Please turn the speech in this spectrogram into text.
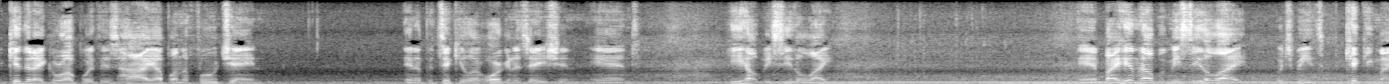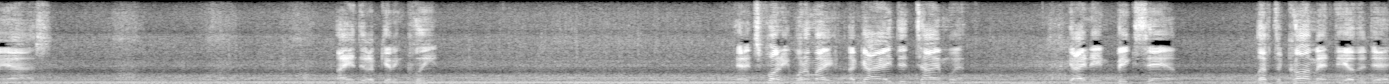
A kid that I grew up with is high up on the food chain in a particular organization, and he helped me see the light. And by him helping me see the light, which means kicking my ass, I ended up getting clean. And it's funny, one of my, a guy I did time with, a guy named Big Sam, left a comment the other day.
